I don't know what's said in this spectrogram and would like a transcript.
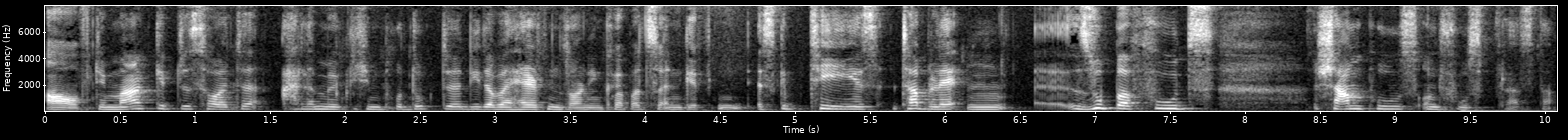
Auf dem Markt gibt es heute alle möglichen Produkte, die dabei helfen sollen, den Körper zu entgiften. Es gibt Tees, Tabletten, äh, Superfoods, Shampoos und Fußpflaster.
